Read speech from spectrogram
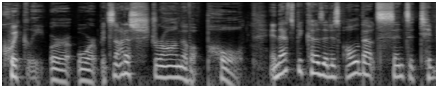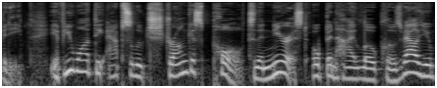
quickly or or it's not as strong of a pull. And that's because it is all about sensitivity. If you want the absolute strongest pull to the nearest open high low close value,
